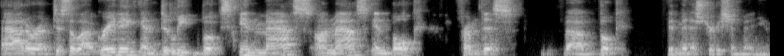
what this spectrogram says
add or disallow grading, and delete books in mass, on mass, in bulk from this uh, book administration menu.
